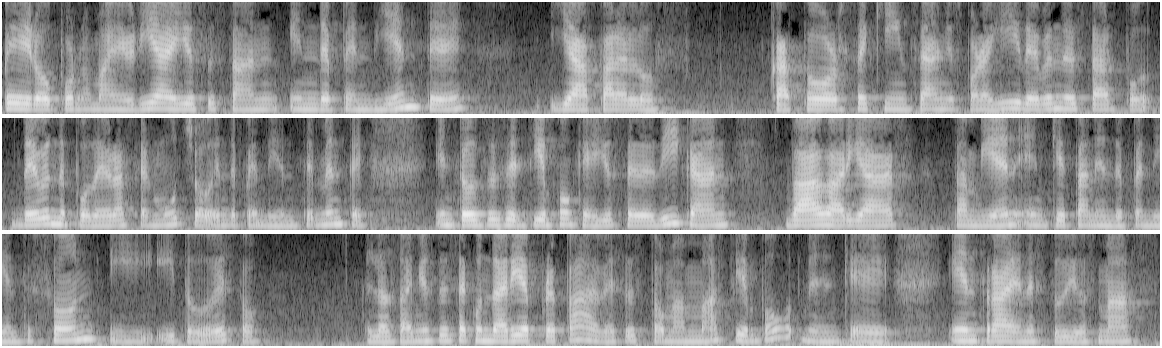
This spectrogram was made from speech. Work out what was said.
pero por la mayoría ellos están independientes ya para los 14, 15 años por allí, deben de estar, deben de poder hacer mucho independientemente. Entonces el tiempo que ellos se dedican va a variar también en qué tan independientes son y, todo esto. Los años de secundaria y prepa a veces toman más tiempo en que entra en estudios más,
